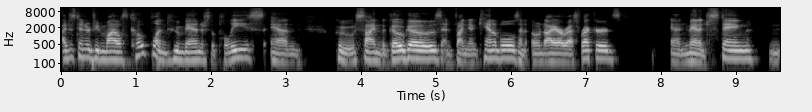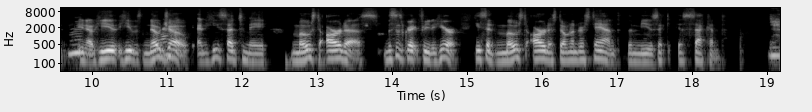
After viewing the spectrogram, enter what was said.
I just interviewed Miles Copeland, who managed the police and who signed the Go Go's and Fine Young Cannibals and owned IRS Records and managed Sting. N- You Mm. know, he he was no Wow. joke, and he said to me, most artists. This is great for you to hear. He said most artists don't understand the music is second Yeah.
